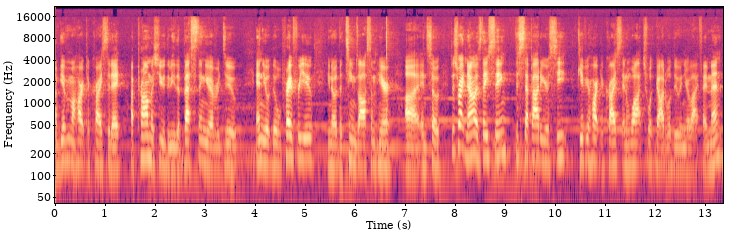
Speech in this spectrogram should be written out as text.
I'm giving my heart to Christ today. I promise you to be the best thing you ever do. And they will pray for you. You know, the team's awesome here. Uh, and so just right now, as they sing, just step out of your seat, give your heart to Christ, and watch what God will do in your life. Amen.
